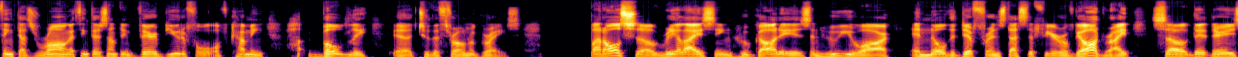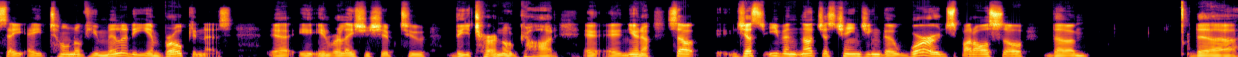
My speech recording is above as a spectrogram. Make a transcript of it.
think that's wrong. I think there's something very beautiful of coming boldly uh, to the throne of grace. But also realizing who God is and who you are and know the difference. That's the fear of God, right? So th- there is a, a tone of humility and brokenness uh, in relationship to the eternal God. And, and, you know, so just even not just changing the words, but also the the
